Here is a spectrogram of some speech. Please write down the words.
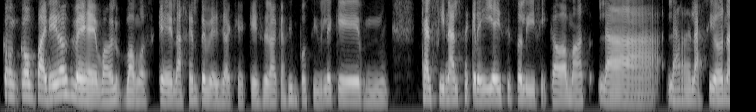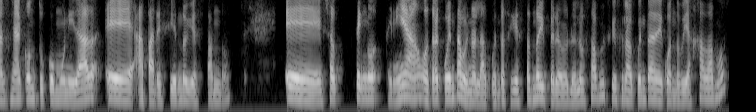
con compañeros, vamos, que la gente veía que, que eso era casi imposible, que, mm, que, al final se creía y se solidificaba más la, la relación al final con tu comunidad eh, apareciendo y estando. Eh, yo tengo, tenía otra cuenta, bueno, la cuenta sigue estando ahí, pero no la usamos, que es una cuenta de cuando viajábamos.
